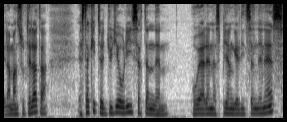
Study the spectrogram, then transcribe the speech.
eraman zutela, eta ez dakit jude hori zerten den. Oearen azpian gelditzen denez,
